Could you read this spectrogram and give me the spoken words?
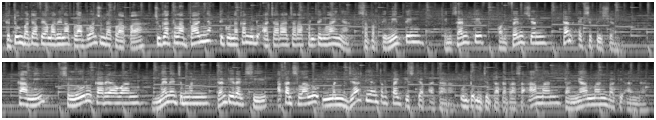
Gedung Batavia Marina Pelabuhan Sunda Kelapa juga telah banyak digunakan untuk acara-acara penting lainnya seperti meeting, insentif, convention, dan exhibition. Kami, seluruh karyawan, manajemen, dan direksi akan selalu menjadi yang terbaik di setiap acara untuk menciptakan rasa aman dan nyaman bagi Anda.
